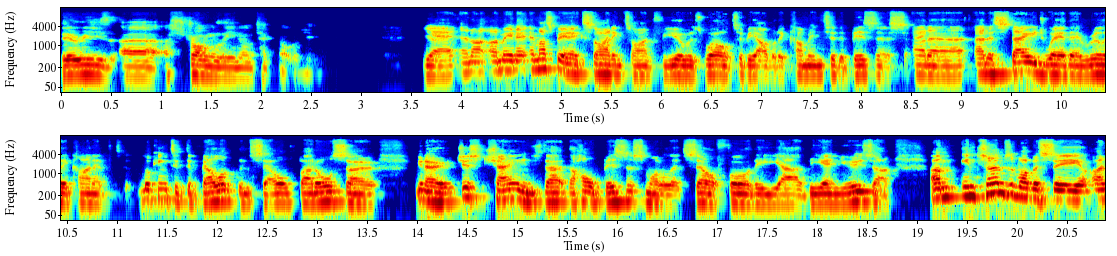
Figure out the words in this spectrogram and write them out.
there is a, a strong lean on technology. Yeah, and I, I, mean, it must be an exciting time for you as well to be able to come into the business at a at a stage where they're really kind of looking to develop themselves, but also, you know, just change the, the whole business model itself for the uh, the end user. Um, in terms of obviously, I,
